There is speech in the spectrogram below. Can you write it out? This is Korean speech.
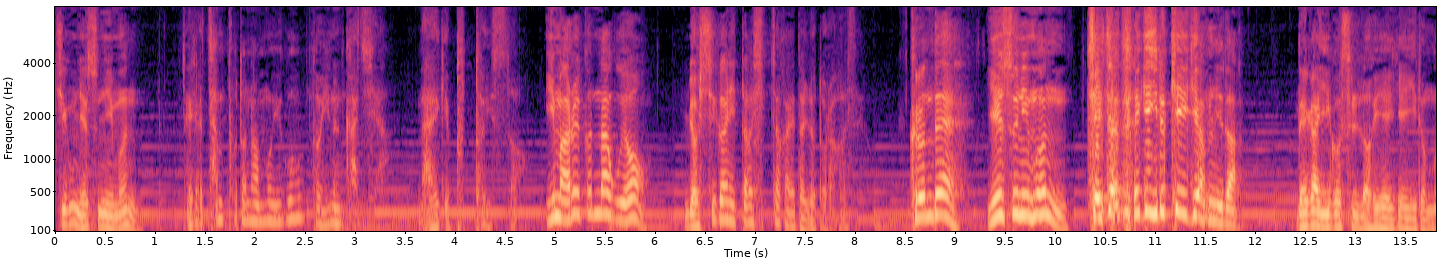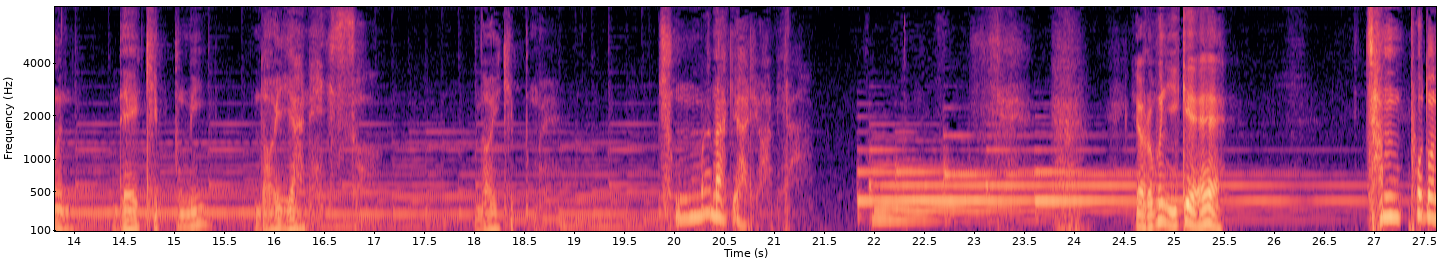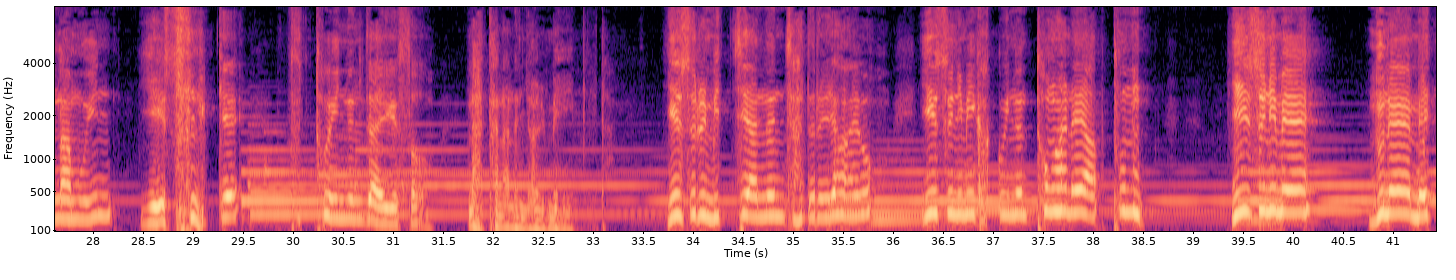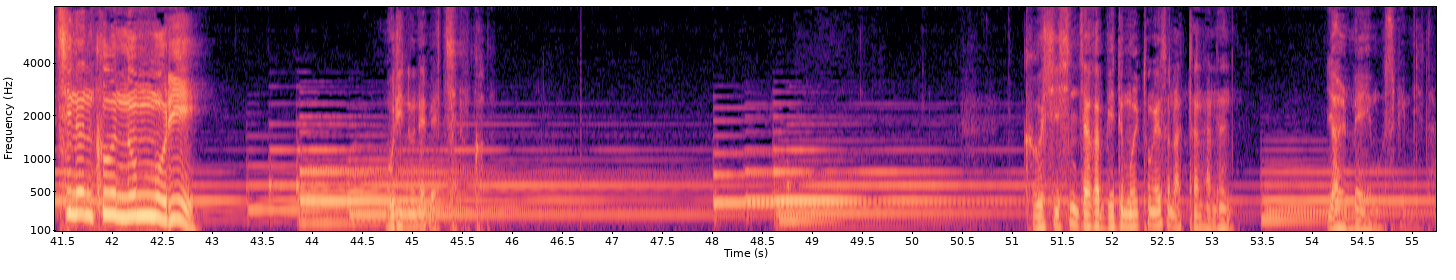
지금 예수님은 내가 참포도나무이고 너희는 가지야. 나에게 붙어 있어. 이 말을 끝나고요. 몇 시간 있다가 십자가에 달려 돌아가세요. 그런데 예수님은 제자들에게 이렇게 얘기합니다. 내가 이것을 너희에게 이름은 내 기쁨이 너희 안에 있어. 너희 기쁨을 충만하게 하려 함이라. 여러분, 이게 참 포도나무인 예수님께 붙어 있는 자에게서 나타나는 열매입니다. 예수를 믿지 않는 자들을 향하여 예수님이 갖고 있는 통한의 아픔, 예수님의 눈에 맺히는 그 눈물이 우리 눈에 맺히는 것. 그것이 신자가 믿음을 통해서 나타나는 열매의 모습입니다.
